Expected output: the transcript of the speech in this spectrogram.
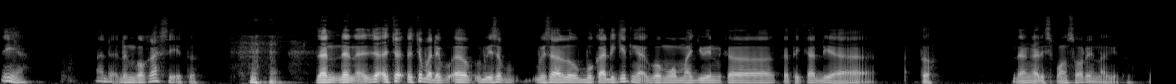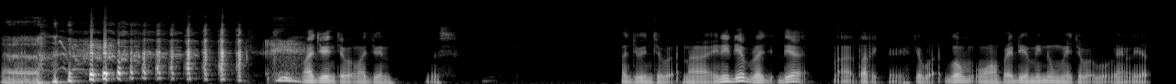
Iya. Ada. Dan gue kasih itu. Dan dan eh, co- coba deh eh, bisa bisa lu buka dikit nggak? Gue mau majuin ke ketika dia tuh dan nggak disponsorin lah gitu. Eh. Majuin coba majuin. Terus. majuin coba. Nah ini dia belajar dia nah, tarik ya, coba. Gue mau sampai dia minumnya coba gue pengen lihat.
